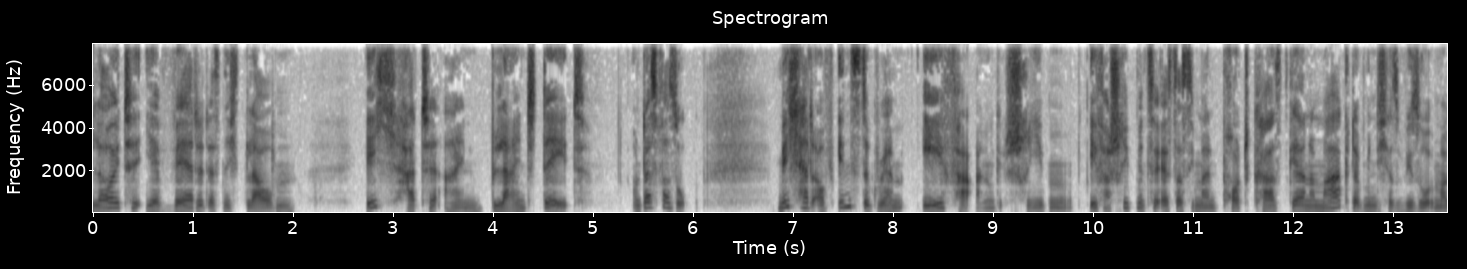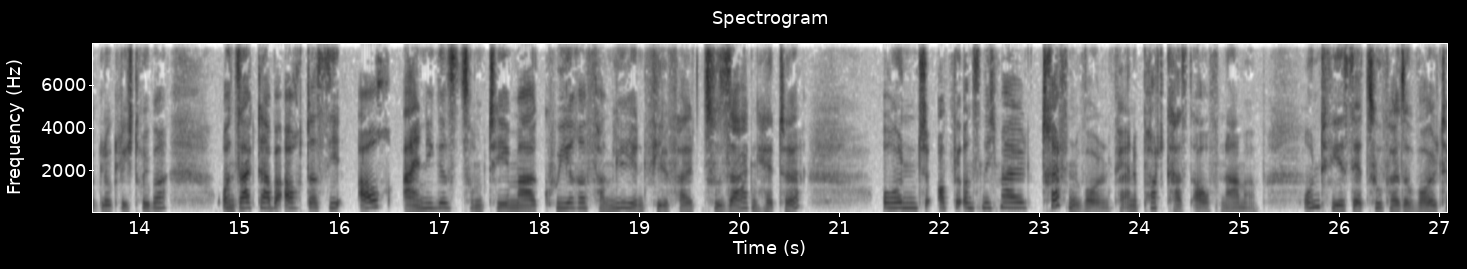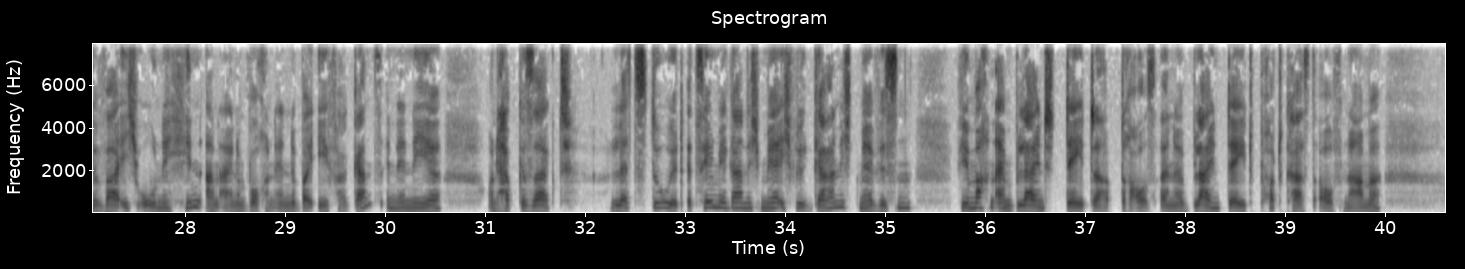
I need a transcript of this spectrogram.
Leute, ihr werdet es nicht glauben. Ich hatte ein Blind Date. Und das war so. Mich hat auf Instagram Eva angeschrieben. Eva schrieb mir zuerst, dass sie meinen Podcast gerne mag. Da bin ich ja sowieso immer glücklich drüber. Und sagte aber auch, dass sie auch einiges zum Thema queere Familienvielfalt zu sagen hätte. Und ob wir uns nicht mal treffen wollen für eine Podcastaufnahme. Und wie es der Zufall so wollte, war ich ohnehin an einem Wochenende bei Eva ganz in der Nähe und habe gesagt, Let's do it. Erzähl mir gar nicht mehr. Ich will gar nicht mehr wissen. Wir machen ein Blind Date draus. Eine Blind Date Podcast Aufnahme.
